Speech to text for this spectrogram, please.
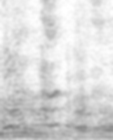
Nyengir. Eh,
